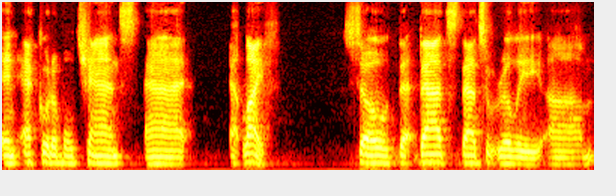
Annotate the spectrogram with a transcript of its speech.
an equitable chance at, at life. So that, that's, that's what really, um,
